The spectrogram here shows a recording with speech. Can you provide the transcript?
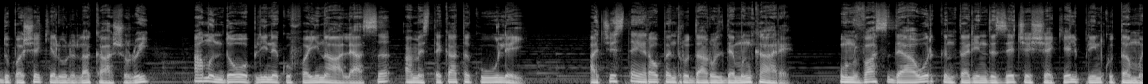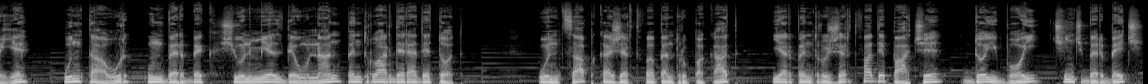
după șechelul lăcașului, amândouă pline cu făină aleasă, amestecată cu ulei. Acestea erau pentru darul de mâncare. Un vas de aur cântărind 10 șecheli plin cu tămâie, un taur, un berbec și un miel de un an pentru arderea de tot. Un țap ca jertfă pentru păcat, iar pentru jertfa de pace, doi boi, cinci berbeci,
